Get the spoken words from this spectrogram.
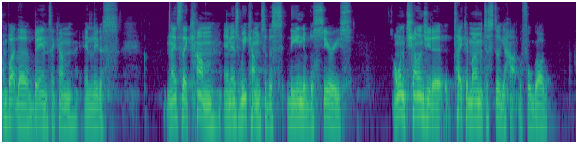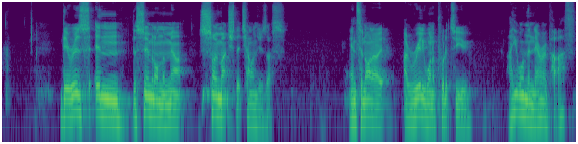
I invite the band to come and lead us. As they come, and as we come to this, the end of the series, I want to challenge you to take a moment to still your heart before God. There is in the Sermon on the Mount so much that challenges us. And tonight, I, I really want to put it to you are you on the narrow path?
